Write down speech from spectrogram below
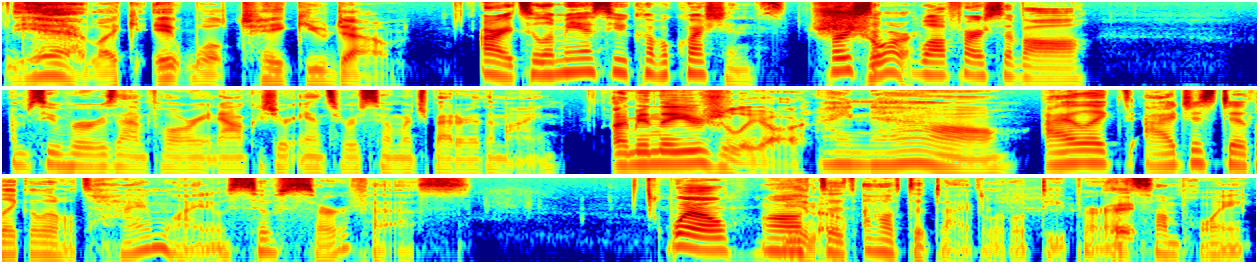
yeah, like it will take you down. All right, so let me ask you a couple questions. First, Sure. Well, first of all, I'm super resentful right now because your answer is so much better than mine. I mean, they usually are. I know. I like. I just did like a little timeline. It was so surface. Well, I'll you have, know, Eh, to, I'll have to dive a little deeper at some point.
